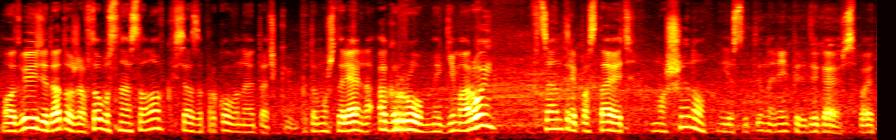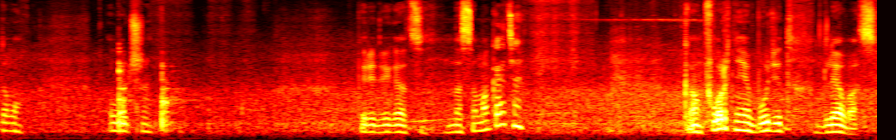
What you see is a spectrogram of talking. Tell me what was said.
Вот видите, да, тоже автобусная остановка, вся запаркованная тачками, потому что реально огромный геморрой в центре поставить машину, если ты на ней передвигаешься, поэтому лучше передвигаться на самокате, комфортнее будет для вас.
